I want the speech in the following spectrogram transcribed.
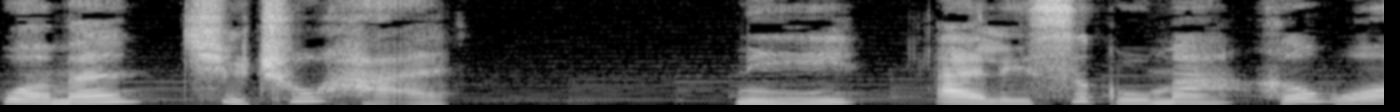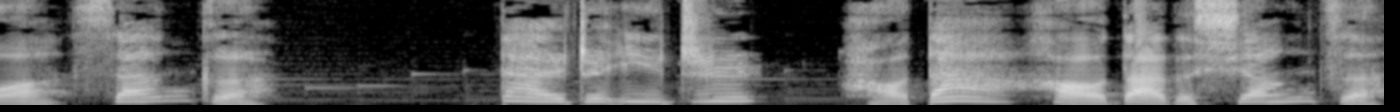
我们去出海，你。爱丽丝姑妈和我三个，带着一只好大好大的箱子。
